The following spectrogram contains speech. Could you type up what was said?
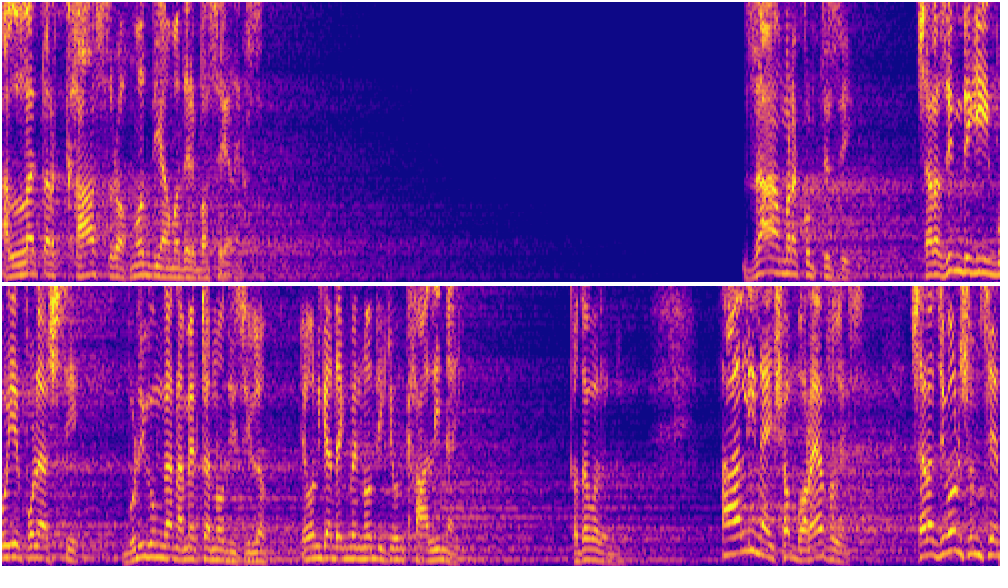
আল্লাহ তার খাস রহমত দিয়ে আমাদের বাসায় রাখছে। যা আমরা করতেছি, সারা জিন্দিগি বইয়ে পড়ে আসছি, বুড়িগঙ্গা নামে একটা নদী ছিল। এমনকি দেখবেন নদী কেমন খালি নাই। কথা বলেন খালি নাই, সব ভরাইয়া ফেলেছে সারা জীবন শুনছেন,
